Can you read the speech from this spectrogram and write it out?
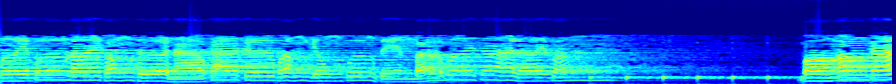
mười phương lai không thừa nào các cư phân dùng phương tiện bảo với xa lời phân. Bọn ông các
